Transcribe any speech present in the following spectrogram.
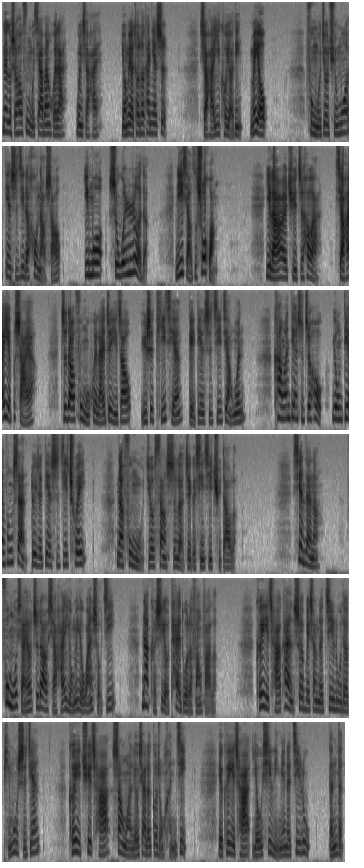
那个时候，父母下班回来问小孩有没有偷偷看电视。小孩一口咬定没有，父母就去摸电视机的后脑勺，一摸是温热的。你小子说谎！一来二去之后啊，小孩也不傻呀，知道父母会来这一招，于是提前给电视机降温。看完电视之后，用电风扇对着电视机吹，那父母就丧失了这个信息渠道了。现在呢，父母想要知道小孩有没有玩手机，那可是有太多的方法了。可以查看设备上的记录的屏幕时间，可以去查上网留下的各种痕迹，也可以查游戏里面的记录等等。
